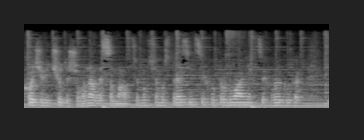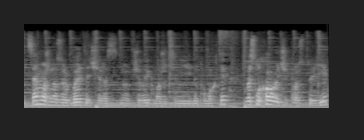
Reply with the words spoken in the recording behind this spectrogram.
хоче відчути, що вона не сама в цьому всьому стресі, в цих випробуваннях, в цих викликах. І це можна зробити через ну, чоловік може цим їй допомогти, вислуховуючи просто її,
